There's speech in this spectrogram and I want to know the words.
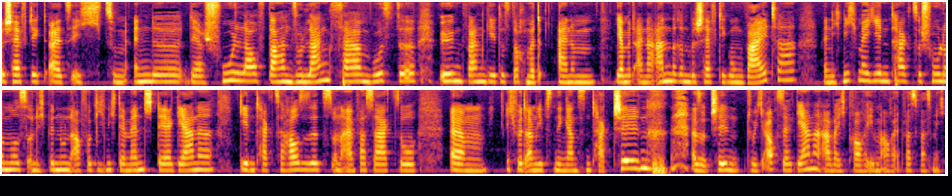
beschäftigt, als ich zum Ende der Schullaufbahn so langsam wusste, irgendwann geht es doch mit einem, ja, mit einer anderen Beschäftigung weiter, wenn ich nicht mehr jeden Tag zur Schule muss. Und ich bin nun auch wirklich nicht der Mensch, der gerne jeden Tag zu Hause sitzt und einfach sagt, so, ähm, ich würde am liebsten den ganzen Tag chillen. Also chillen tue ich auch sehr gerne, aber ich brauche eben auch etwas, was mich,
